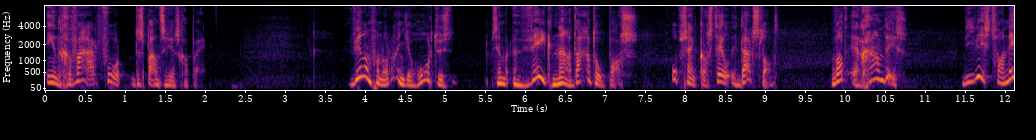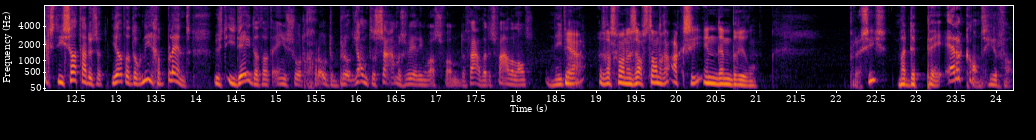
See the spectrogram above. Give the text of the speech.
in gevaar voor de Spaanse heerschappij. Willem van Oranje hoort dus zeg maar, een week na dato pas. op zijn kasteel in Duitsland. wat er gaande is. Die wist van niks. Die zat daar dus. Die had dat ook niet gepland. Dus het idee dat dat een soort grote briljante samenzwering was van de vader des vaderlands. Niet waar. Ja, het was gewoon een zelfstandige actie in Den Bril. Precies. Maar de PR-kant hiervan,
